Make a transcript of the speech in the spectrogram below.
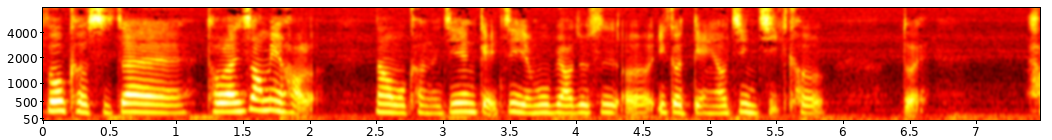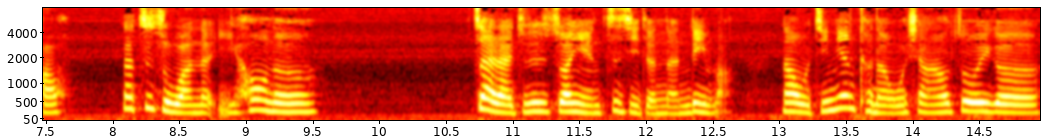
focus 在投篮上面好了。那我可能今天给自己的目标就是，呃，一个点要进几颗，对。好，那自主完了以后呢，再来就是钻研自己的能力嘛。那我今天可能我想要做一个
